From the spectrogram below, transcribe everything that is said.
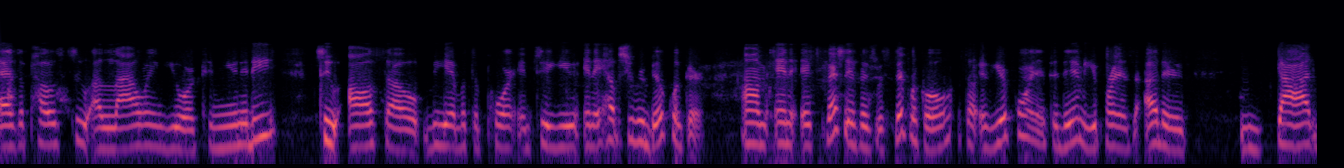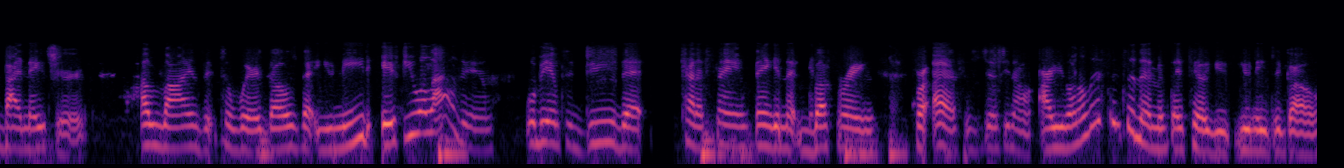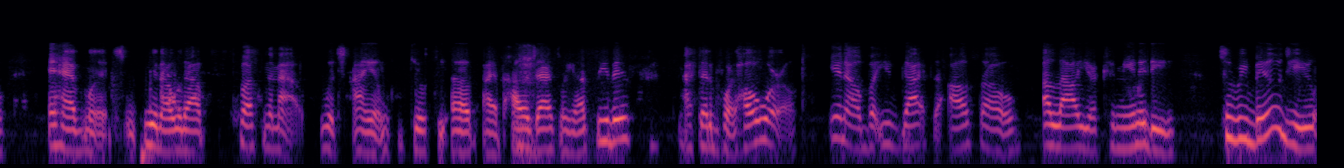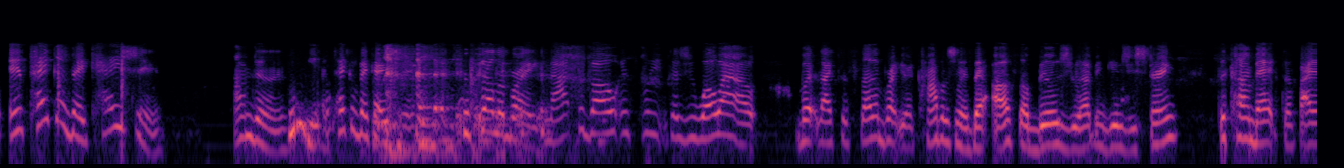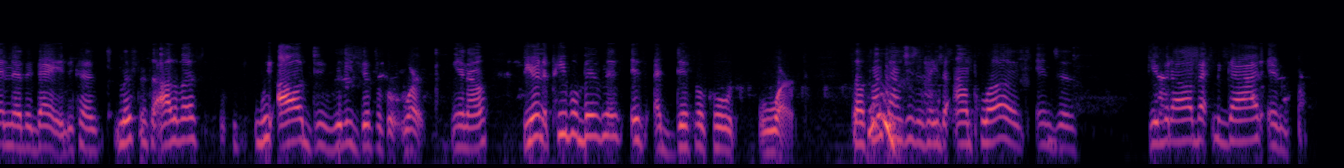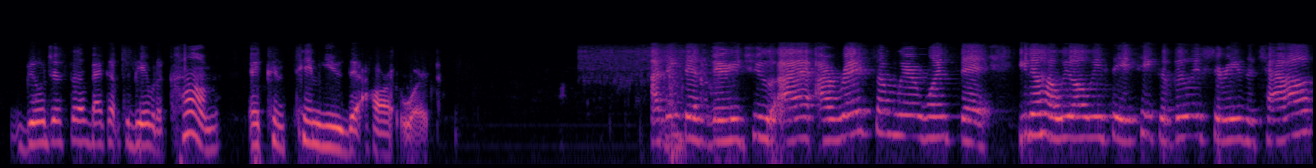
as opposed to allowing your community to also be able to pour into you and it helps you rebuild quicker. Um, and especially if it's reciprocal. So if you're pouring into them you're pouring into others, God by nature aligns it to where those that you need, if you allow them, will be able to do that kind of same thing and that buffering for us is just, you know, are you going to listen to them if they tell you you need to go and have lunch, you know, without fussing them out, which I am guilty of. I apologize when y'all see this. I said it before the whole world, you know, but you've got to also allow your community to rebuild you and take a vacation. I'm done. Take a vacation to celebrate, not to go and sleep because you woe out, but like to celebrate your accomplishments that also builds you up and gives you strength to come back to fight another day. Because listen to all of us, we all do really difficult work. You know, if you're in the people business, it's a difficult work. So sometimes you just need to unplug and just give it all back to God and build yourself back up to be able to come and continue that hard work. I think that's very true. I I read somewhere once that you know how we always say it takes a village to raise a child.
